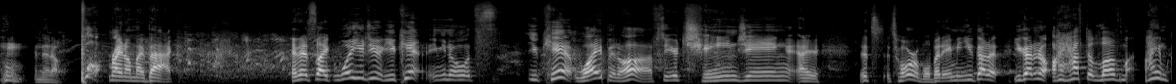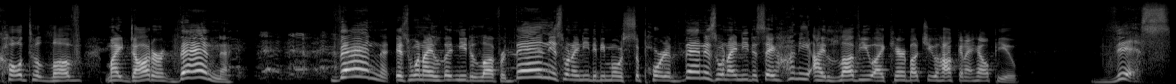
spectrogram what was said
and then a right on my back. and it's like, what do you do? You can't, you know, it's you can't wipe it off. So you're changing. I, it's, it's horrible. But I mean, you gotta, you gotta know, I have to love my, I am called to love my daughter then. Then is when I need to love her. Then is when I need to be most supportive. Then is when I need to say, honey, I love you. I care about you. How can I help you? This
